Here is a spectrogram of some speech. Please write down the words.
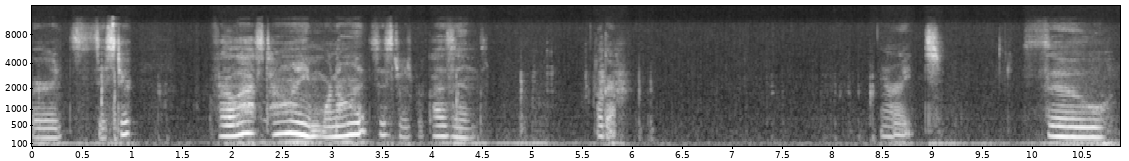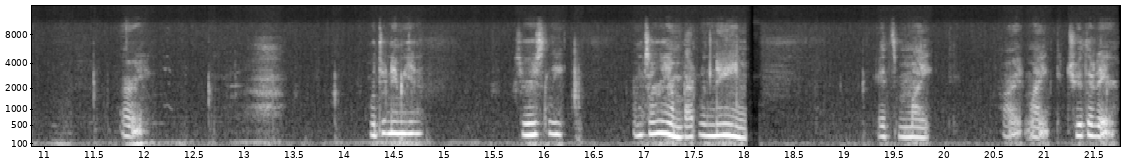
Bird's sister? For the last time, we're not sisters, we're cousins. Okay. Alright. So, alright. What's your name again? Seriously? I'm sorry, I'm bad with names. It's Mike. Alright, Mike, truth or dare?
